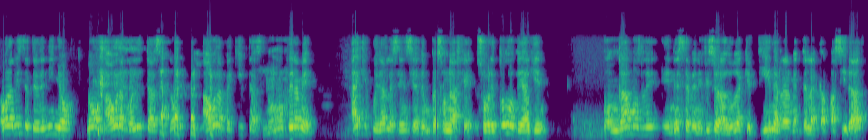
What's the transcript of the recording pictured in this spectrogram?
ahora vístete de niño, no, ahora colitas, no, ahora pequitas, no, espérame. Hay que cuidar la esencia de un personaje, sobre todo de alguien, pongámosle en ese beneficio de la duda que tiene realmente la capacidad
